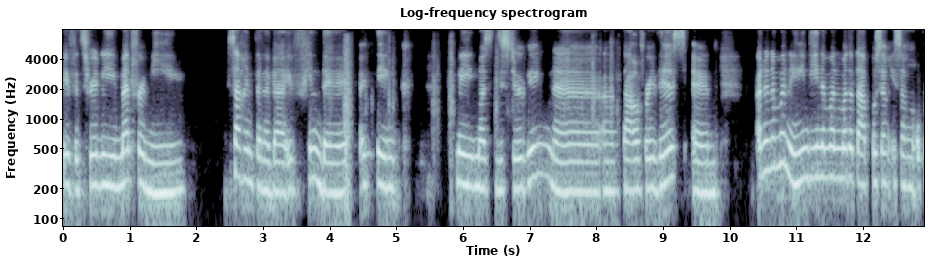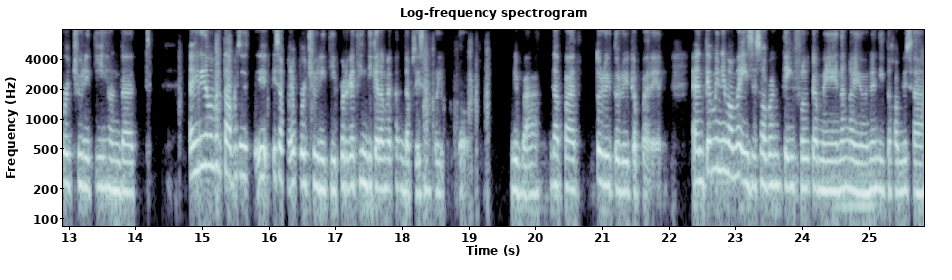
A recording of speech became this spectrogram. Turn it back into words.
if it's really meant for me, sa akin talaga. If hindi, I think may mas deserving na uh, tao for this. And ano naman eh, hindi naman matatapos ang isang opportunity hanggat ay hindi naman matatapos ang isang opportunity pagkat hindi ka lang natanggap sa isang proyekto. Di ba? Dapat tuloy-tuloy ka pa rin. And kami ni Mama Izzy, sobrang thankful kami na ngayon nandito kami sa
